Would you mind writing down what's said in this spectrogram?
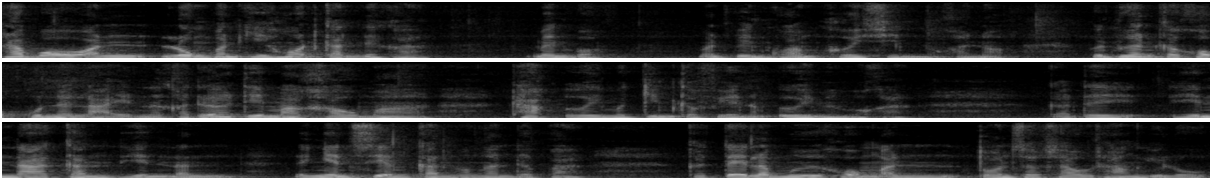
ถ้าบอันหลงพันขี้ฮอดกันเนี่ยค่ะแม่นบอกมันเป็นความเคยชินเนาะค่ะเนาะเพื่อนๆก็ขอบคุณหลายๆนะคะเด้อที่มาเข้ามาทักเอ่ยมากินกาแฟน้ำเอ่ยแม่นบอกค่ะ ก็ได้เห็นหน้ากันเห็นอันได้เห็นเสียงกันว่างั้นเด้อปะก็แต่ละมื้อของอันตอนเช้าๆทางยุโรป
